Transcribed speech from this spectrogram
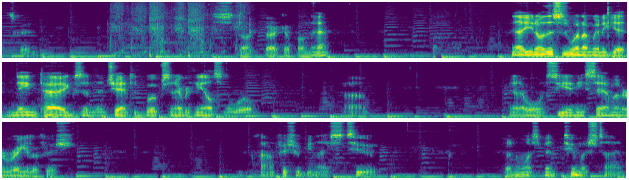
Let's go ahead stock back up on that. Now, you know, this is when I'm going to get name tags and enchanted books and everything else in the world. Um, and I won't see any salmon or regular fish. Clownfish would be nice too. But I don't want to spend too much time.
